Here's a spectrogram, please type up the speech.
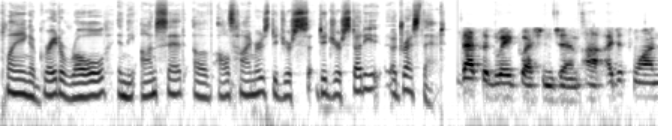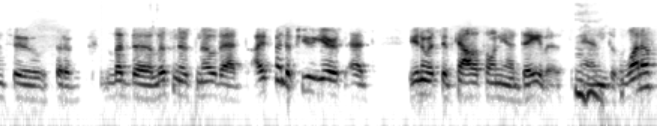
playing a greater role in the onset of Alzheimer's? Did your did your study address that? That's a great question, Jim. Uh, I just want to sort of let the listeners know that I spent a few years at University of California, Davis, mm-hmm. and one of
